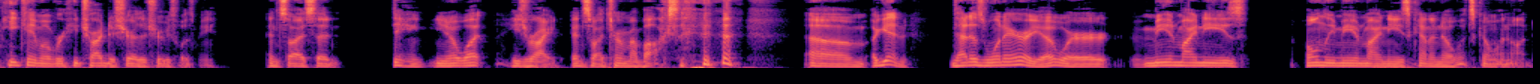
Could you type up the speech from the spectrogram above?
he came over. He tried to share the truth with me, and so I said, "Dang, you know what? He's right." And so I turned my box. um, again, that is one area where me and my knees, only me and my knees, kind of know what's going on.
